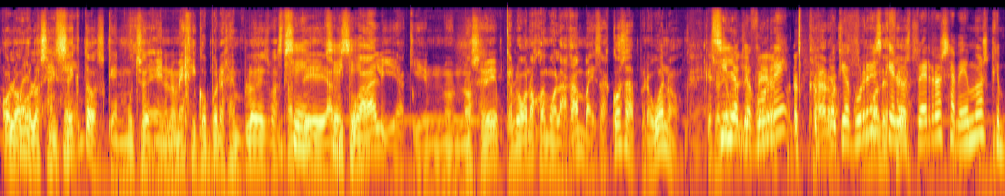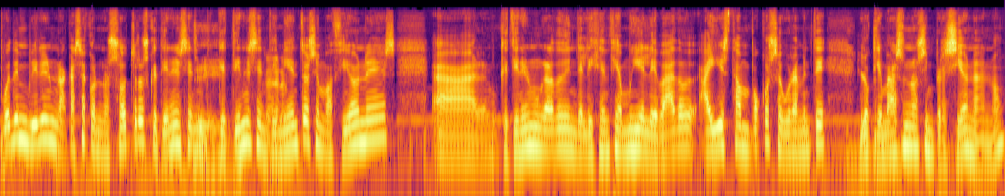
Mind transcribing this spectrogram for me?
O, lo- o Bueno, los sí. insectos, que en mucho en Claro. México, por ejemplo, es bastante Sí, sí, habitual y aquí no, no se ve. Que luego nos comemos la gamba y esas cosas, pero bueno. que- Sí, lo que ocurre, Claro, lo que ocurre es que los perros sabemos que pueden vivir en una casa con nosotros, que tienen, sen- Sí, que tienen sentimientos, emociones, ah, que tienen un grado de inteligencia muy elevado. Ahí está un poco seguramente lo que más nos impresiona, ¿no?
